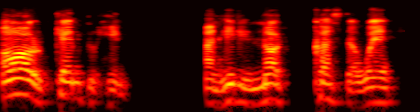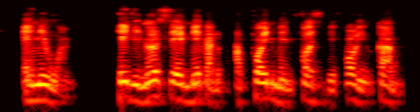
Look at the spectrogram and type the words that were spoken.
All came to him and he did not cast away anyone. He did not say, make an appointment first before you come.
